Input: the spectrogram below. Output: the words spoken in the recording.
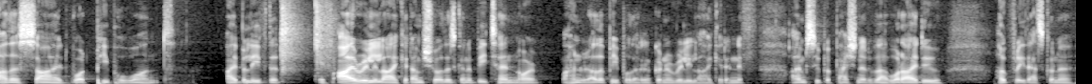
other side what people want. I believe that if I really like it, I'm sure there's going to be 10 or 100 other people that are going to really like it. And if I'm super passionate about what I do, hopefully that's going to,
